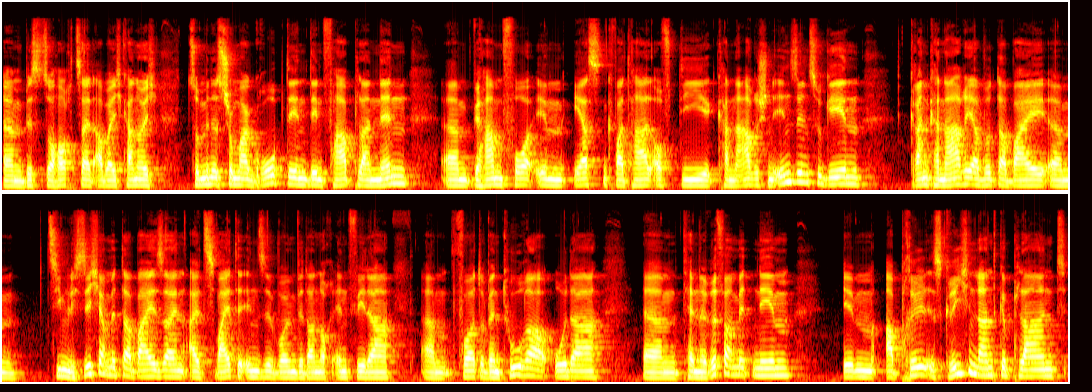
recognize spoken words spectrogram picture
ähm, bis zur Hochzeit. Aber ich kann euch zumindest schon mal grob den, den Fahrplan nennen. Ähm, wir haben vor, im ersten Quartal auf die Kanarischen Inseln zu gehen. Gran Canaria wird dabei ähm, ziemlich sicher mit dabei sein. Als zweite Insel wollen wir dann noch entweder ähm, Fuerteventura oder ähm, Teneriffa mitnehmen. Im April ist Griechenland geplant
